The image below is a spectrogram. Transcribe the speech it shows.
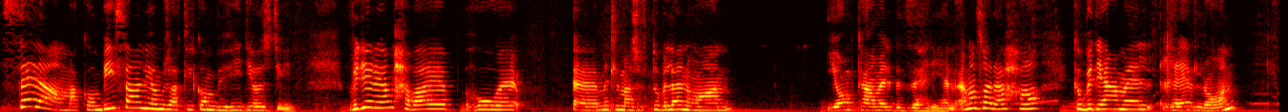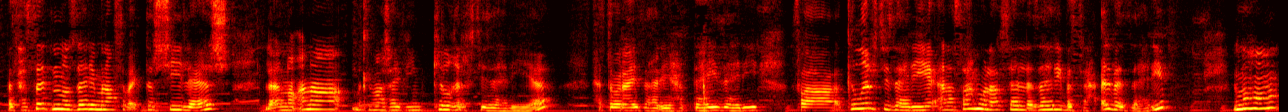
سلام معكم بيسا اليوم رجعت لكم بفيديو جديد فيديو اليوم حبايب هو آه مثل ما شفتوا بالعنوان يوم كامل بالزهري هلا أنا صراحة كنت بدي اعمل غير لون بس حسيت انه الزهري مناسب أكتر شي ليش لأنه أنا مثل ما شايفين كل غرفتي زهرية حتى وراي زهرية حتى هي زهري فكل غرفتي زهرية أنا صح مو لابسة هلا زهري بس رح البس زهري المهم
